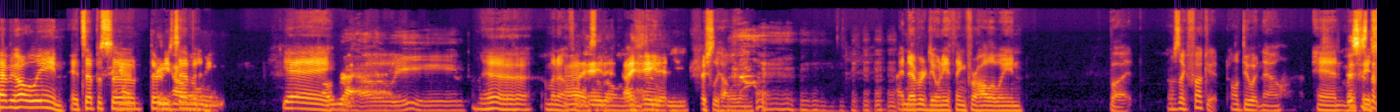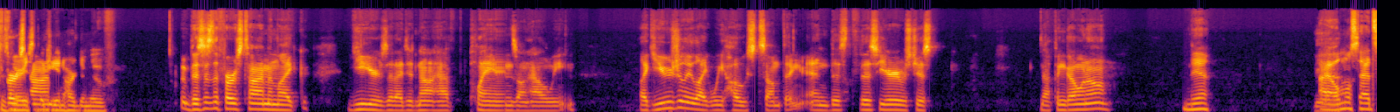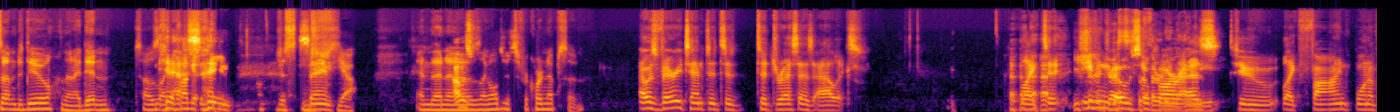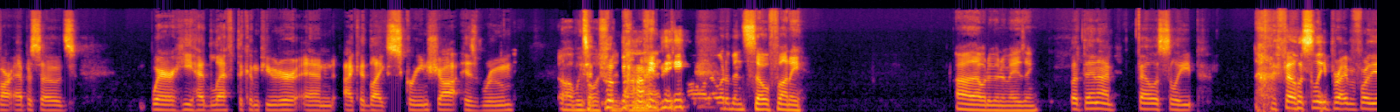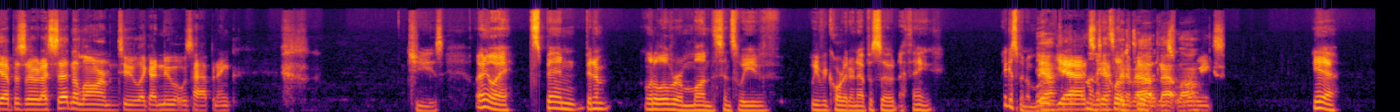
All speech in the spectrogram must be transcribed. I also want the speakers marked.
Speaker 1: Happy Halloween! It's episode
Speaker 2: Happy
Speaker 1: 37.
Speaker 2: Halloween.
Speaker 1: Yay!
Speaker 2: All right.
Speaker 3: Halloween.
Speaker 1: Yeah, I'm gonna.
Speaker 2: I hate it.
Speaker 1: Halloween.
Speaker 2: I hate
Speaker 1: It'll
Speaker 2: it.
Speaker 1: Officially Halloween. I never do anything for Halloween, but I was like, "Fuck it, I'll do it now." And my
Speaker 2: This is
Speaker 1: face
Speaker 2: the
Speaker 1: is, very
Speaker 2: first time-
Speaker 1: sticky and hard to move.
Speaker 2: This is the first time in like years that I did not have plans on Halloween. Like usually like we host something and this this year was just nothing going on.
Speaker 1: Yeah, I almost had something to do, and then I didn't. So I was like,
Speaker 2: yeah,
Speaker 1: "Fuck it,
Speaker 2: same.
Speaker 1: just
Speaker 2: same.
Speaker 1: Yeah. And then uh,
Speaker 2: I
Speaker 1: I,
Speaker 2: was-
Speaker 1: was, like, "I'll just record an episode."
Speaker 2: I was very tempted to to dress as Alex. Like to
Speaker 3: You should have
Speaker 2: even go so far
Speaker 3: 3090.
Speaker 2: as to like find one of our episodes where he had left the computer and I could like screenshot his room
Speaker 1: Oh, we
Speaker 2: to
Speaker 1: both should
Speaker 2: put
Speaker 1: have done
Speaker 2: behind
Speaker 1: that.
Speaker 2: me.
Speaker 1: Oh, that would have been so funny. Oh, that would have been amazing.
Speaker 2: But then I fell asleep. I fell asleep right before the episode. I set an alarm too, like I knew what was happening.
Speaker 1: Jeez. Anyway, it's been been a little over a month since we've we've recorded an episode. I think. I think it's been a month.
Speaker 3: Yeah.
Speaker 2: Yeah, it's
Speaker 1: I think
Speaker 2: definitely
Speaker 1: been
Speaker 2: been
Speaker 3: about
Speaker 2: at least
Speaker 3: that
Speaker 2: four
Speaker 3: long.
Speaker 2: weeks.
Speaker 1: Yeah.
